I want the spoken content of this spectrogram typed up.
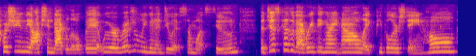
pushing the auction back a little bit. We were originally going to do it somewhat soon, but just because of everything right now, like people are staying home.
